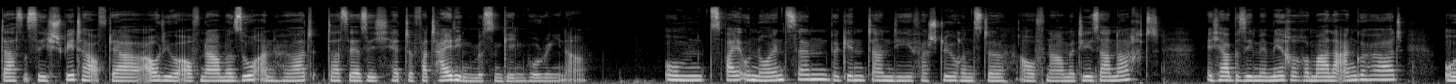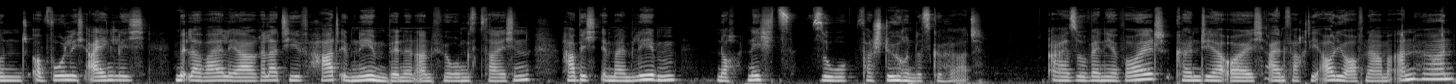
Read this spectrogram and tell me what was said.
dass es sich später auf der Audioaufnahme so anhört, dass er sich hätte verteidigen müssen gegen Verena. Um 2.19 Uhr beginnt dann die verstörendste Aufnahme dieser Nacht. Ich habe sie mir mehrere Male angehört und obwohl ich eigentlich mittlerweile ja relativ hart im Nehmen bin, in Anführungszeichen, habe ich in meinem Leben noch nichts so Verstörendes gehört. Also, wenn ihr wollt, könnt ihr euch einfach die Audioaufnahme anhören.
